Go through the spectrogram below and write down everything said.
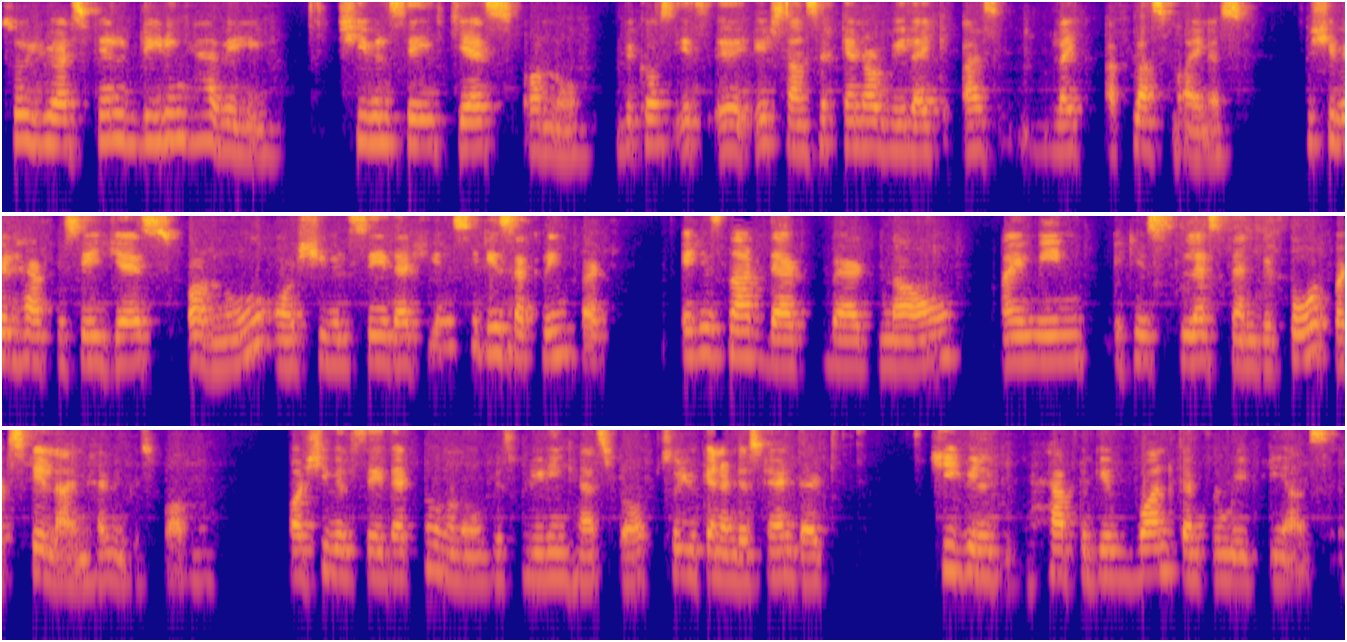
so you are still bleeding heavily. She will say yes or no because its uh, its answer cannot be like as like a plus minus she will have to say yes or no, or she will say that yes, it is occurring, but it is not that bad now. I mean, it is less than before, but still I'm having this problem. Or she will say that no, no, no, this bleeding has stopped. So you can understand that she will have to give one confirmatory answer.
